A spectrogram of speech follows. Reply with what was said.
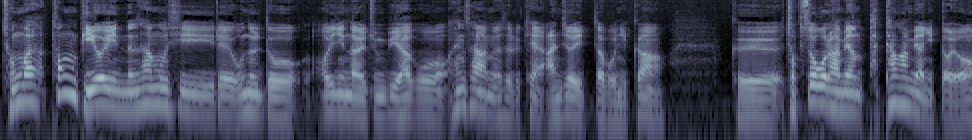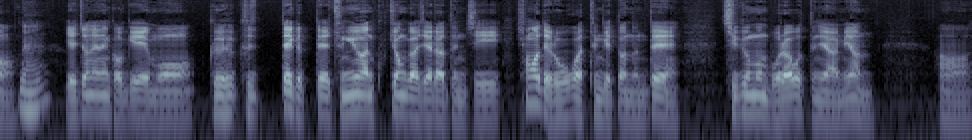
정말 텅 비어 있는 사무실에 오늘도 어린이날 준비하고 행사하면서 이렇게 앉아 있다 보니까 그 접속을 하면 바탕 화면이 떠요. 네. 예전에는 거기에 뭐 그 그때 그때 중요한 국정과제라든지 청와대 로고 같은 게 떴는데 지금은 뭐라고 뜨냐면 어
